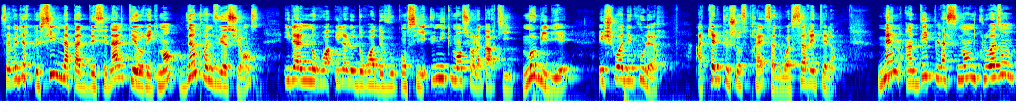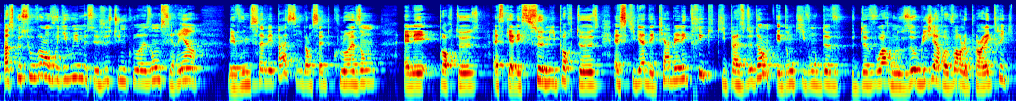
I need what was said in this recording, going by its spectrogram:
Ça veut dire que s'il n'a pas de décennale, théoriquement, d'un point de vue assurance, il a, le droit, il a le droit de vous conseiller uniquement sur la partie mobilier et choix des couleurs. À quelque chose près, ça doit s'arrêter là. Même un déplacement de cloison, parce que souvent on vous dit oui mais c'est juste une cloison, c'est rien. Mais vous ne savez pas si dans cette cloison, elle est porteuse Est-ce qu'elle est semi-porteuse Est-ce qu'il y a des câbles électriques qui passent dedans et donc ils vont devoir nous obliger à revoir le plan électrique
